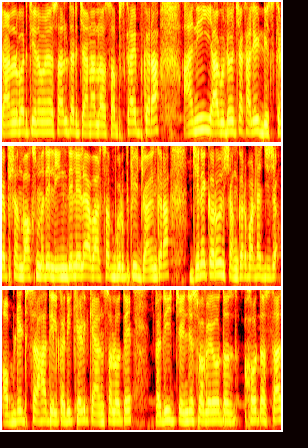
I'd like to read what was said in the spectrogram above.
चॅनलवरती नवीन असाल तर चॅनलला सबस्क्राईब करा आणि या व्हिडिओच्या खाली डिस्क्रिप्शन बॉक्समध्ये लिंक दिलेल्या व्हॉट्सअप ग्रुपची जॉईन करा. जेणेकरून शंकरपाठाचे जे अपडेट्स राहतील कधी खेळ कॅन्सल होते कधी चेंजेस वगैरे होतं होत असतात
